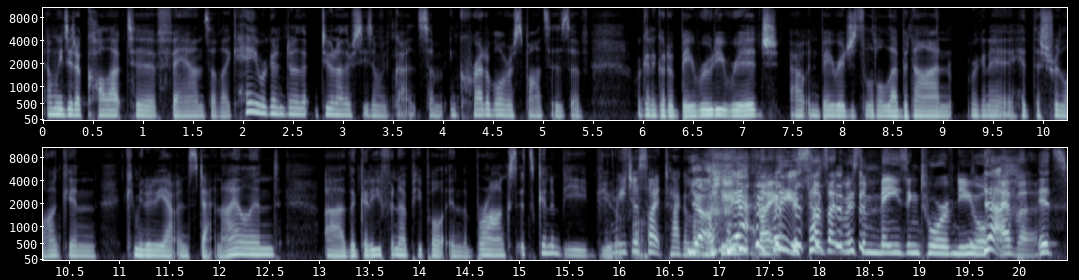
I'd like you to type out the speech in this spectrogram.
And we did a call out to fans of like, hey, we're going to do another, season. We've gotten some incredible responses of we're going to go to Beiruti Ridge out in Bay Ridge. It's a little Lebanon. We're going to hit the Sri Lankan community out in Staten Island, uh, the Garifuna people in the Bronx. It's going to be Can beautiful. we just like tag along Yeah. with you? Yeah, like, please. it sounds like the most amazing tour of New York ever. It's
